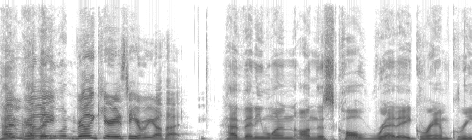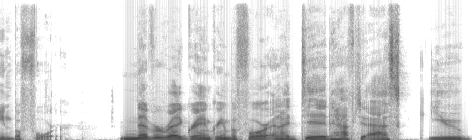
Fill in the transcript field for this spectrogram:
Have, I'm really anyone really curious to hear what y'all thought. have anyone on this call read a Graham Greene before? Never read Graham Greene before, and I did have to ask you,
